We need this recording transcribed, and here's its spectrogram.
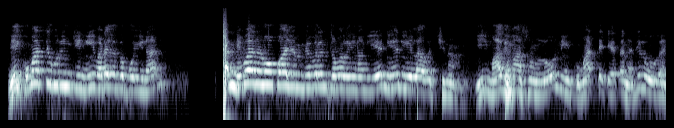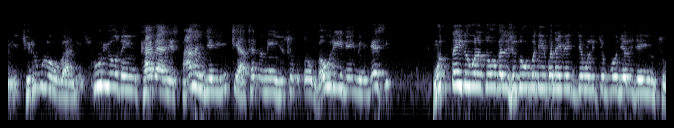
నీ కుమార్తె గురించి నీ వడగకపోయినా నివారణోపాయం వివరించవలగినవే నేను ఇలా వచ్చినాను. ఈ మాఘమాసంలో నీ కుమార్తె చేత నదిలో గాని చెరువులో గాని సూర్యోదయం కాగానే స్నానం చేయించి అసటనే ఇసుకతో గౌరీదేవిని చేసి ముత్తైదువులతో కలిసి ధూపదీప నైవేద్యములిచ్చి పూజలు చేయించు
